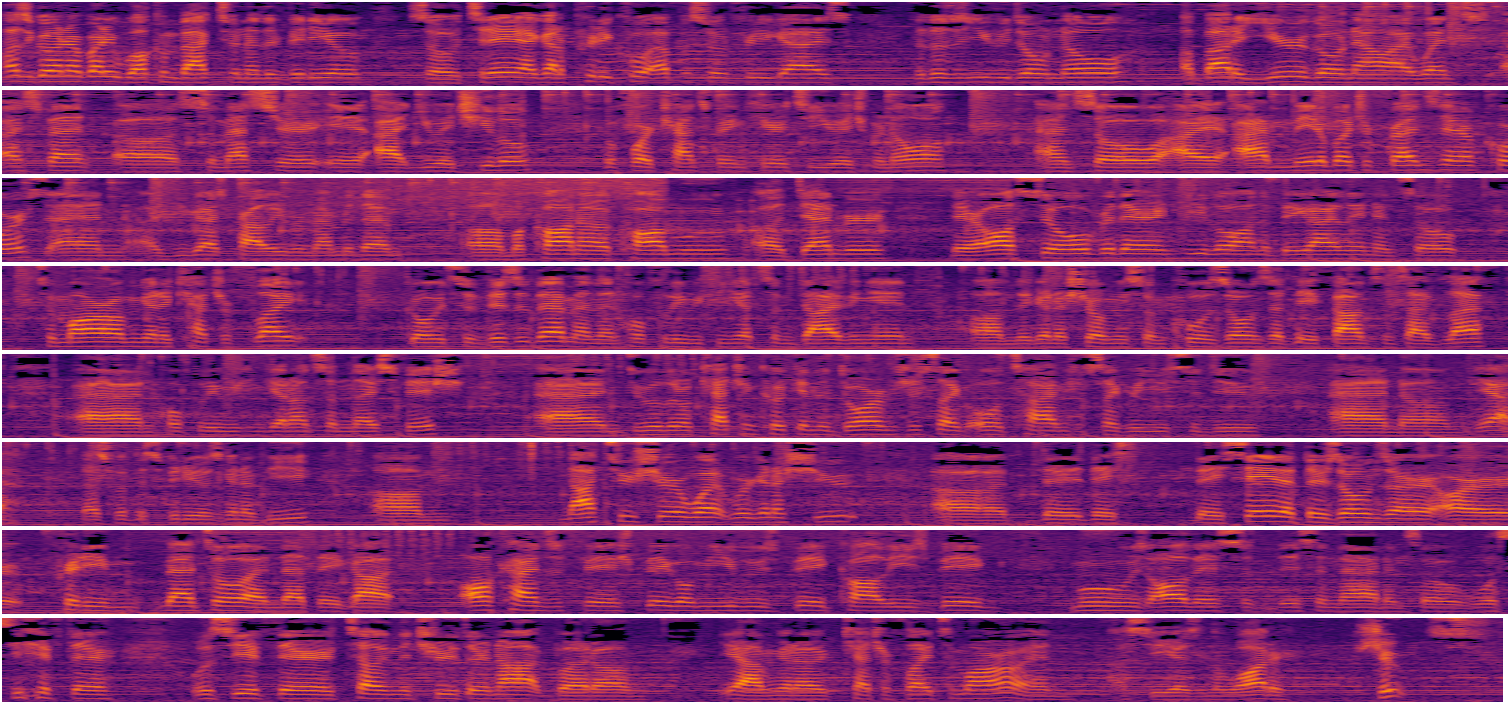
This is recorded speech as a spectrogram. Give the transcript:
How's it going everybody? Welcome back to another video. So today I got a pretty cool episode for you guys. For those of you who don't know, about a year ago now I went, I spent a semester in, at UH Hilo before transferring here to UH Manoa. And so I, I made a bunch of friends there of course and uh, you guys probably remember them. Uh, Makana, Kamu, uh, Denver, they're all still over there in Hilo on the Big Island and so tomorrow I'm gonna catch a flight go to visit them and then hopefully we can get some diving in. Um, they're gonna show me some cool zones that they found since I've left and hopefully we can get on some nice fish and do a little catch and cook in the dorms just like old times, just like we used to do. And um, yeah, that's what this video is gonna be. Um, not too sure what we're gonna shoot. Uh, they, they, they say that their zones are, are pretty mental and that they got all kinds of fish, big omilus, big kalis, big moves, all this, this and that. And so we'll see if they're, we'll see if they're telling the truth or not. But um, yeah, I'm gonna catch a flight tomorrow and I'll see you guys in the water. Shoots.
